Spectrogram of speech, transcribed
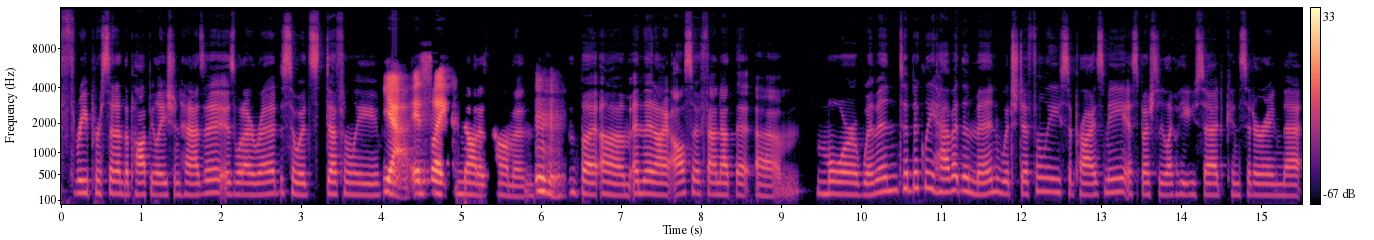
3% of the population has it, is what I read. So it's definitely Yeah, it's like, not as common. mhm. But, um, and then I also found out that, um, more women typically have it than men, which definitely surprised me, especially like you said, considering that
